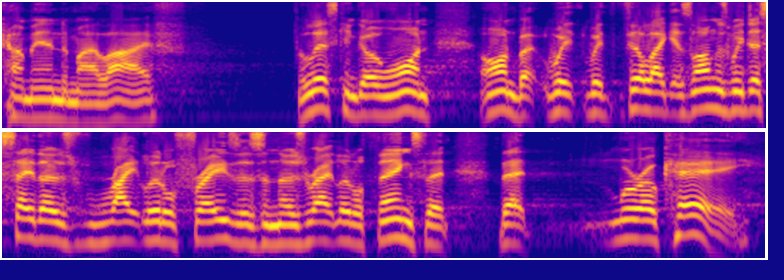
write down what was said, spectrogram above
come into my life. The list can go on, on but we, we feel like as long as we just say those right little phrases and those right little things that, that we're okay.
